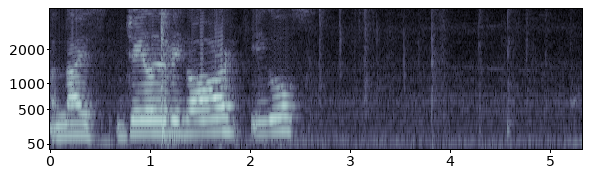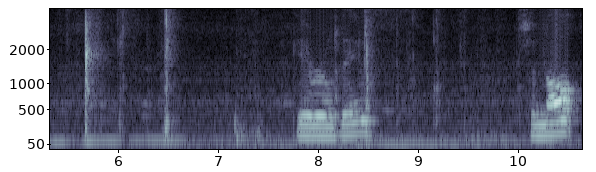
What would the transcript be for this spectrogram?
A nice Jalen Vigar, Eagles. Gabriel Davis. Chenault.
